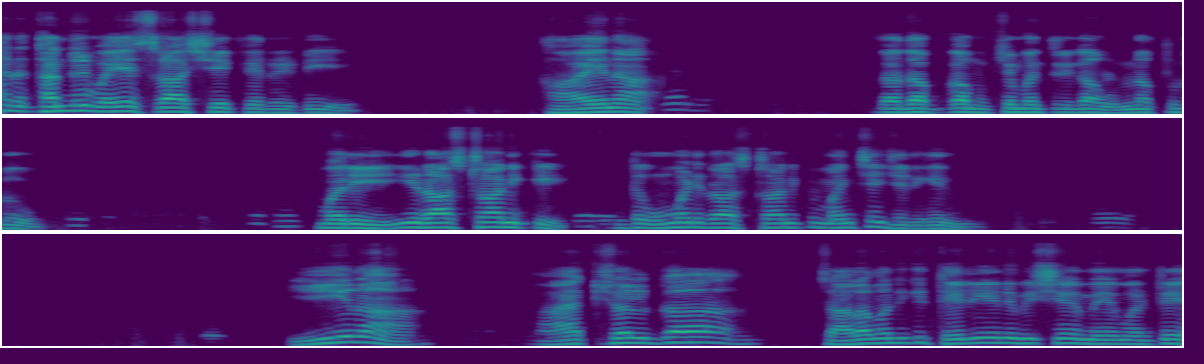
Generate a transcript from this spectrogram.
ఆయన తండ్రి వైఎస్ రాజశేఖర్ రెడ్డి ఆయన దాదాపుగా ముఖ్యమంత్రిగా ఉన్నప్పుడు మరి ఈ రాష్ట్రానికి అంటే ఉమ్మడి రాష్ట్రానికి మంచి జరిగింది. ఈయన యాక్చువల్గా గా చాలా మందికి తెలియని విషయం ఏమంటే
